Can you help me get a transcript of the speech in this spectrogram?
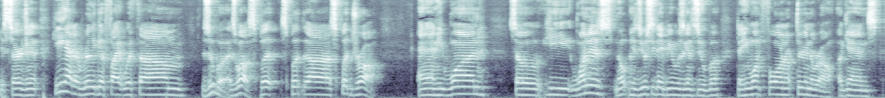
his surgeon. He had a really good fight with um, Zuba as well, split split uh, split draw, and he won. So he won his nope his UFC debut was against Zuba. Then he won four three in a row against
